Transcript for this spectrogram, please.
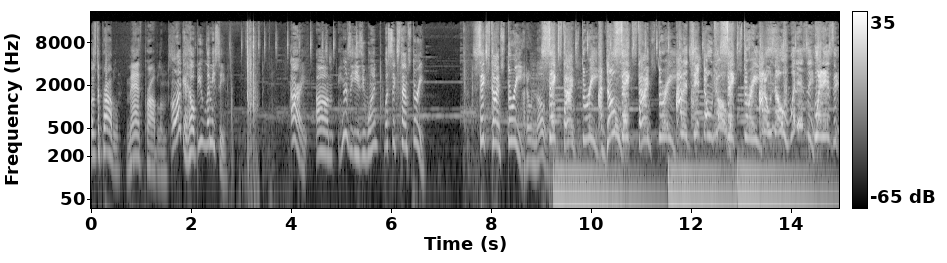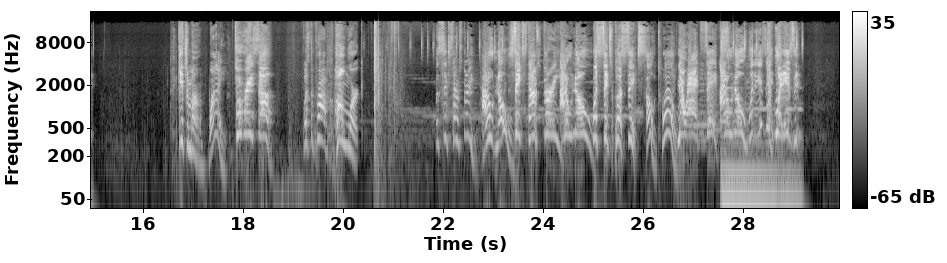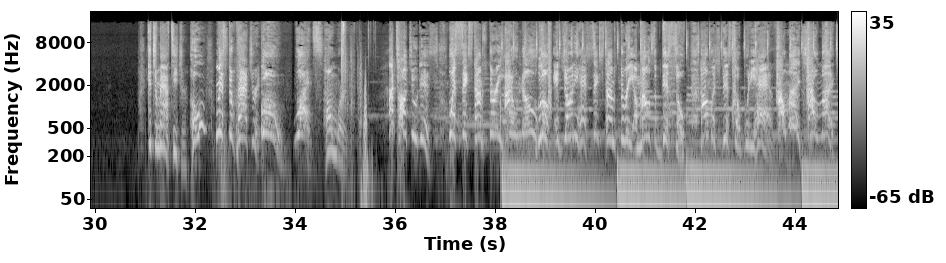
What's the problem? Math problems. Oh, I can help you. Let me see. All right, um, here's the easy one. What's six times three? Six times three. I don't know. Six times three. I don't. Six times three. I legit don't know. Six three. I don't know. What is it? What is it? Get your mom. Why? Teresa! What's the problem? Homework. What's six times three? I don't know. Six times three. I don't know. What's six plus six? Oh, 12. Now add six. I don't know. What is it? What is it? Get your math teacher. Who? Mr. Patrick. Boom. What? Homework. I taught you this. What's six times three? I don't know. Look, if Johnny had six times three amounts of this soap, how much this soap would he have? How much? How much?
